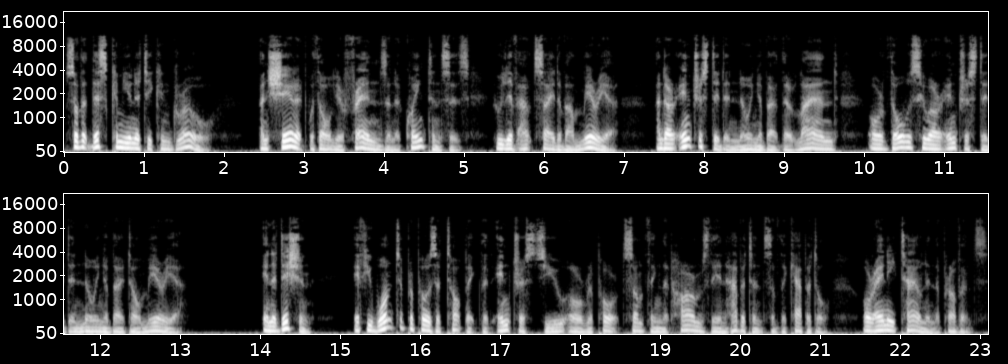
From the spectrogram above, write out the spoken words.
so that this community can grow, and share it with all your friends and acquaintances who live outside of Almeria and are interested in knowing about their land or those who are interested in knowing about Almeria. In addition, if you want to propose a topic that interests you or report something that harms the inhabitants of the capital or any town in the province,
